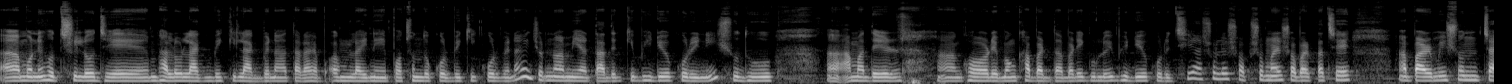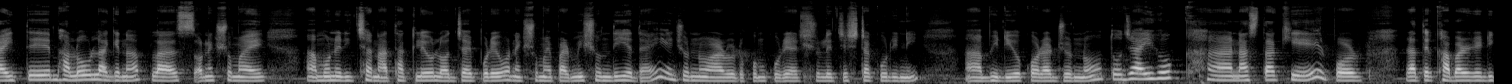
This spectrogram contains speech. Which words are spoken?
মনে হচ্ছিল যে ভালো লাগবে কি লাগবে না, তারা অনলাইনে পছন্দ করবে কি করবে না, এই জন্য আমি আর তাদেরকে ভিডিও করিনি। শুধু আমাদের ঘর এবং খাবার দাবার এগুলোই ভিডিও করেছি। আসলে সব সময় সবার কাছে পারমিশন চাইতে ভালোও লাগে না প্লাস অনেক সময় মনের ইচ্ছা না থাকলেও লজ্জায় পড়েও অনেক সময় পারমিশন দিয়ে দেয়। এই জন্য আর ওরকম করে আসলে চেষ্টা করিনি ভিডিও করার জন্য। তো যাই হোক নাস্তা খেয়ে এরপর রাতের খাবার রেডি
